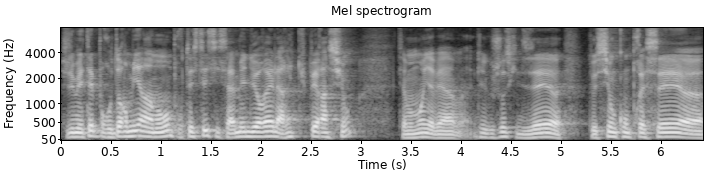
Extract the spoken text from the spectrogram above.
Je les mettais pour dormir à un moment, pour tester si ça améliorait la récupération. C'est un moment, il y avait quelque chose qui disait euh, que si on compressait euh,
